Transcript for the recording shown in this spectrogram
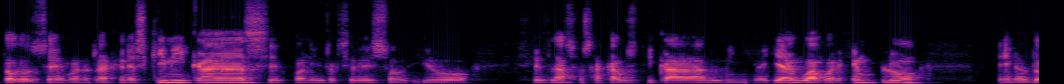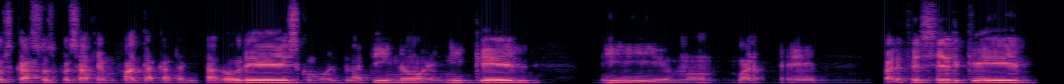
todos, eh, bueno, reacciones químicas, con hidróxido de sodio, que es la sosa cáustica, aluminio y agua, por ejemplo. En otros casos, pues hacen falta catalizadores como el platino, el níquel y, mm, bueno, eh, parece ser que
